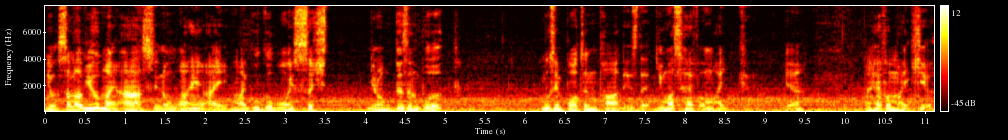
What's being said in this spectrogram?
You know, some of you might ask you know why I my Google voice search you know doesn't work. Most important part is that you must have a mic yeah? I have a mic here.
